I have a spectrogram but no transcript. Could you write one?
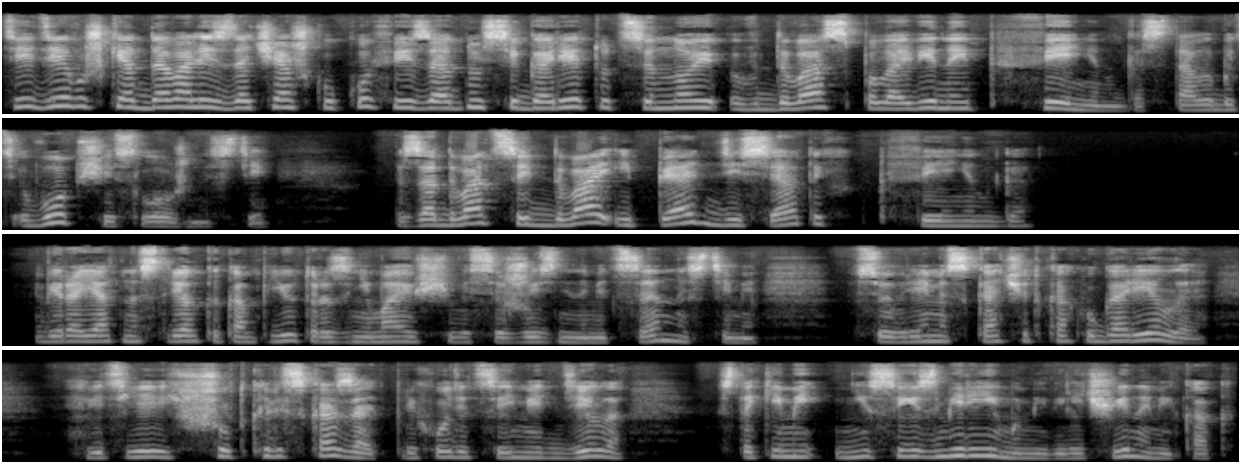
Те девушки отдавались за чашку кофе и за одну сигарету ценой в два с половиной пфенинга, стало быть, в общей сложности, за двадцать два и пять десятых пфенинга. Вероятно, стрелка компьютера, занимающегося жизненными ценностями, все время скачет, как угорелая, ведь ей, шутка ли сказать, приходится иметь дело с такими несоизмеримыми величинами, как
